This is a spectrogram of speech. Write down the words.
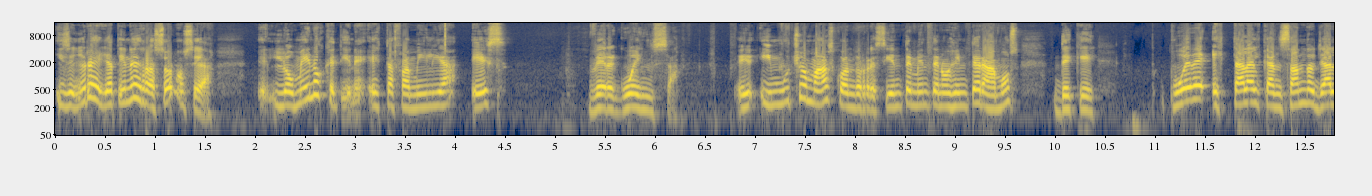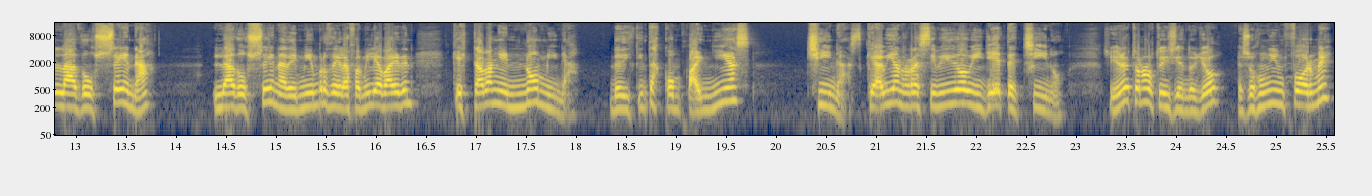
Y señores, ella tiene razón, o sea, eh, lo menos que tiene esta familia es vergüenza. Eh, y mucho más cuando recientemente nos enteramos de que puede estar alcanzando ya la docena, la docena de miembros de la familia Biden que estaban en nómina de distintas compañías chinas que habían recibido billetes chinos. Señores, esto no lo estoy diciendo yo, eso es un informe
